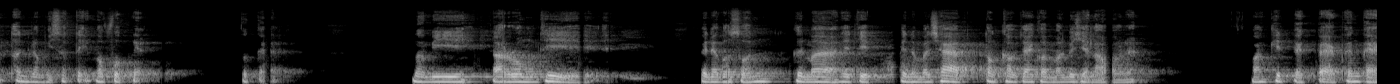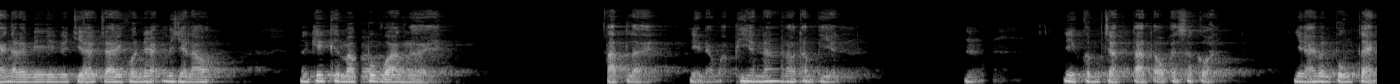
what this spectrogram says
นท่านเรามีสติมาฝึกเนี่ยฝึกกันเมื่อมีอารมณ์ที่เป็นอกุศลขึ้นมาในจิตเป็นธรรมชาติต้องเข้าใจก่อนมันไม่ใช่เรานะ ความคิดแปลกๆแผงๆอะไรมีในจิตใจคนนี้ไม่ใช่เรา มันคิดขึ้นมาปุ๊บวางเลย ตัดเลย นี่แหละว่าเพียนนะเราทำเพียรนี่กำจัดตัดออกไปซะก่อน อย่าให้มันปรุงแต่ง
